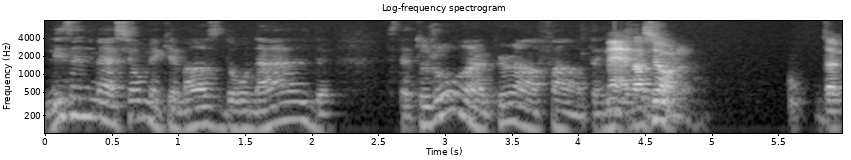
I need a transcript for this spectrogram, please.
Les animations Mickey Mouse, Donald, c'était toujours un peu enfantin. Mais attention, là. Doc.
